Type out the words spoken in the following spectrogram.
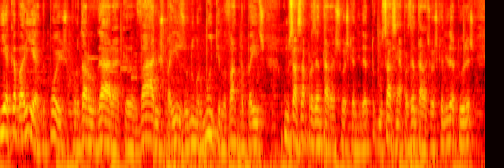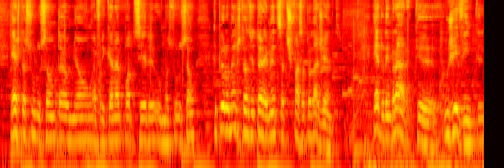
e acabaria depois por dar lugar a que vários países, um número muito elevado de países, começassem a apresentar as suas candidaturas, começassem a apresentar as suas candidaturas, esta solução da União Africana pode ser uma solução que pelo menos transitoriamente satisfaça toda a gente. É de lembrar que o G20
